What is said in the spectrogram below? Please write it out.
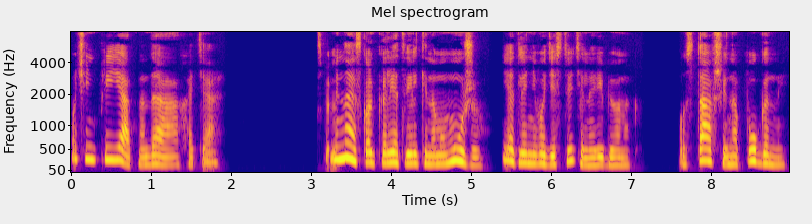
Очень приятно, да, хотя... Вспоминая, сколько лет Велькиному мужу, я для него действительно ребенок. Уставший, напуганный,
